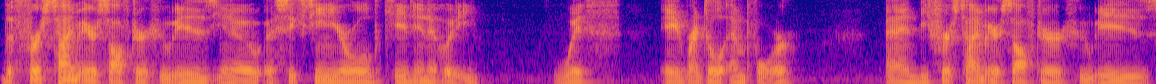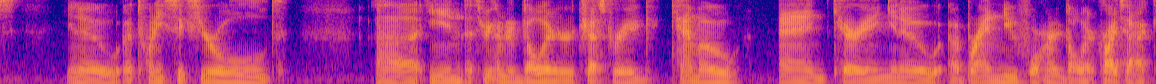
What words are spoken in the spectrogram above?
the first time airsofter who is, you know, a 16 year old kid in a hoodie with a rental M4, and the first time airsofter who is, you know, a 26 year old uh, in a $300 chest rig, camo, and carrying, you know, a brand new $400 Krytac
